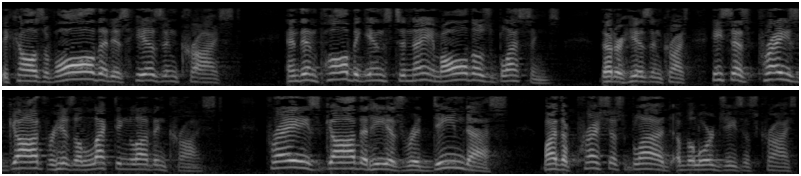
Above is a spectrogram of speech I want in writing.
because of all that is his in Christ. And then Paul begins to name all those blessings that are his in Christ. He says, Praise God for his electing love in Christ. Praise God that he has redeemed us by the precious blood of the Lord Jesus Christ.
